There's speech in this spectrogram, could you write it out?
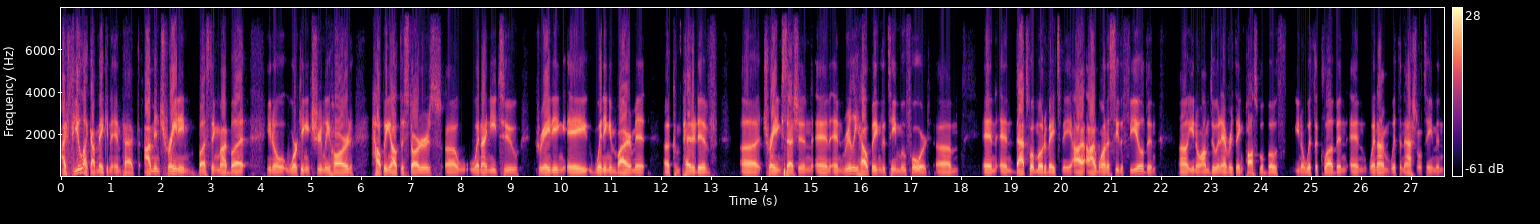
I feel like I'm making an impact. I'm in training, busting my butt, you know, working extremely hard, helping out the starters uh, when I need to, creating a winning environment, a competitive uh, training session, and and really helping the team move forward. Um, and and that's what motivates me. I I want to see the field, and uh, you know I'm doing everything possible, both you know with the club and and when I'm with the national team, and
